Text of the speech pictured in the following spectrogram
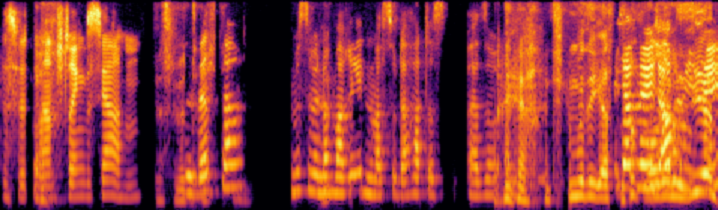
Das wird ein Ach, anstrengendes Jahr. Hm? das wird echt. Silvester müssen wir nochmal reden, was du da hattest. Also Ja, die muss ich erst Ich habe noch nämlich auch organisieren. Idee.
